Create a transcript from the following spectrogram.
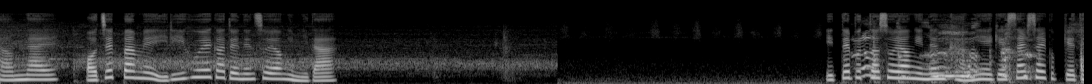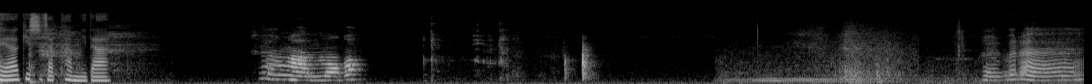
다음날 어젯밤의 일이 후회가 되는 소영입니다. 이때부터 소영이는 강희에게 쌀쌀 굽게 대하기 시작합니다. 소영아 안 먹어? 왜 그래?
